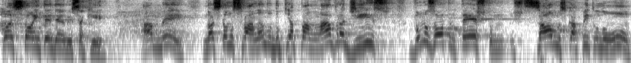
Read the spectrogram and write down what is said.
Quantos estão entendendo isso aqui? Amém. Nós estamos falando do que a palavra diz. Vamos a outro texto, Salmos capítulo 1,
